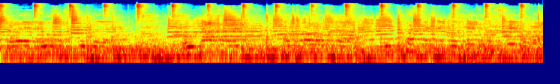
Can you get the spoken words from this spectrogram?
Magdalene užasnute, u Nazaret kod proroka, u Petreke kod djeteta svetoga,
